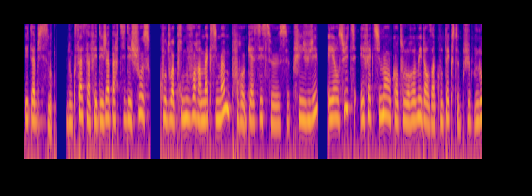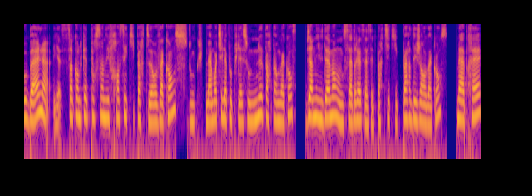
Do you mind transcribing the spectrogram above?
établissement. Donc ça, ça fait déjà partie des choses qu'on doit promouvoir un maximum pour casser ce, ce, préjugé. Et ensuite, effectivement, quand on le remet dans un contexte plus global, il y a 54% des Français qui partent en vacances, donc la moitié de la population ne part pas en vacances. Bien évidemment, on s'adresse à cette partie qui part déjà en vacances, mais après,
